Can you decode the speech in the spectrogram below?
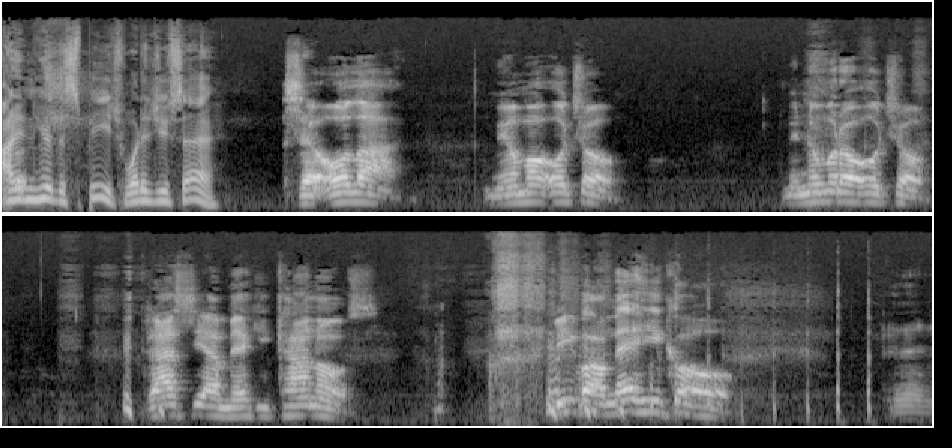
I didn't hear the speech. What did you say? so hola, mi amo ocho, mi número ocho, gracias mexicanos, viva Mexico. And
